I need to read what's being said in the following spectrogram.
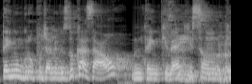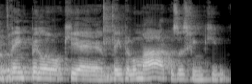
Tem um grupo de amigos do casal, não tem que, né, que são que vem pelo que é vem pelo Marcos, enfim, que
